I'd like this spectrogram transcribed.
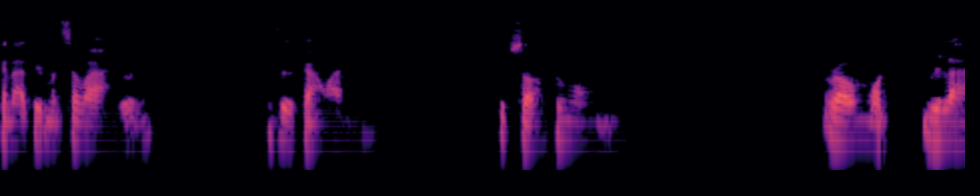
ขณะที่มันสว่างอยู่นี่ก็คือกลางวันสิบสองชั่วโมง เราหมดเวลา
